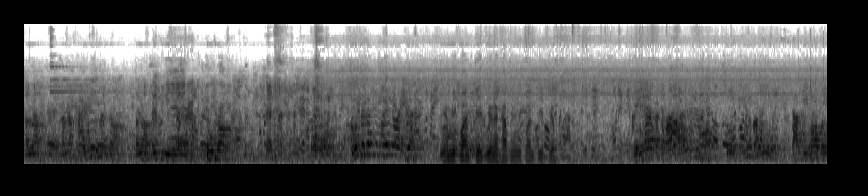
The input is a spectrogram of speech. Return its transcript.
เอารอบเออสำหรับใครนี่มันก็เอารอบสิ้นปีแล้วนะครับถูกต้องคุณเป็นเรื่หน่อยเพื่อนยังมีควันปิดอยู่นะครับยังมีควันปิดอยู่ ถึงงานกับบ้านหายที่พอนี่นี่บางนี่ตามที่พ่อเป็น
